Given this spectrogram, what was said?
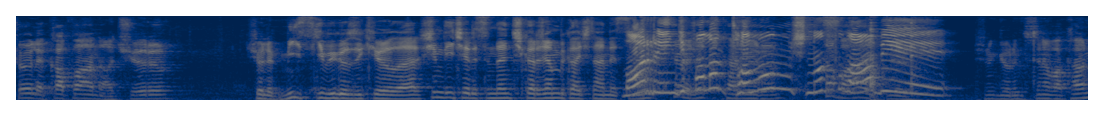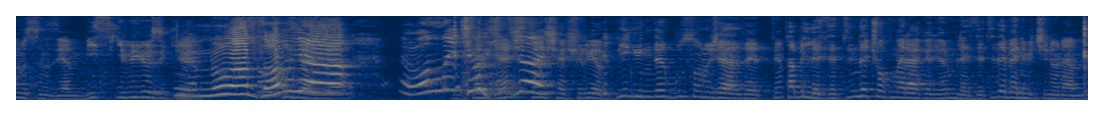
Şöyle kapağını açıyorum. Şöyle mis gibi gözüküyorlar. Şimdi içerisinden çıkaracağım birkaç tanesini. Lan rengi Şöyle falan tam çıkarıyorum. olmuş. Nasıl Tabağa abi? Şunun görüntüsüne bakar mısınız ya? Mis gibi gözüküyor. Ya Çok muazzam güzel ya. Vallahi çok Gerçekten güzel. şaşırıyor. Bir günde bu sonucu elde ettim. Tabi lezzetini de çok merak ediyorum. Lezzeti de benim için önemli.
